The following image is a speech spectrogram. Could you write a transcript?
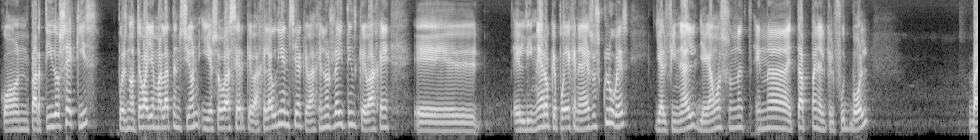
con partidos X, pues no te va a llamar la atención y eso va a hacer que baje la audiencia, que bajen los ratings, que baje eh, el dinero que puede generar esos clubes y al final llegamos a una, etapa en la que el fútbol va,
